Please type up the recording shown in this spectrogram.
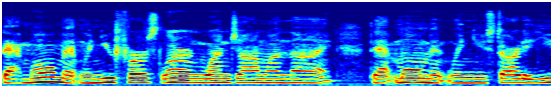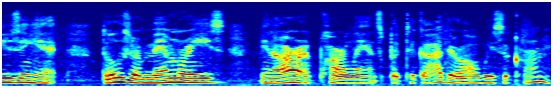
That moment when you first learned 1 John 1 9, that moment when you started using it, those are memories in our parlance, but to God they're always occurring.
